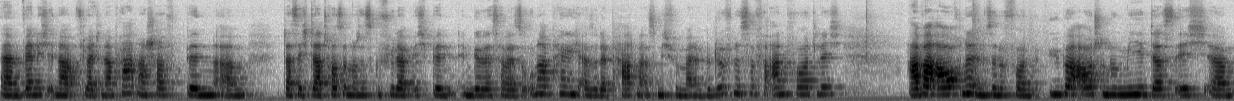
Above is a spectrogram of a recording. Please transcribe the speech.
ähm, wenn ich in einer, vielleicht in einer Partnerschaft bin, ähm, dass ich da trotzdem noch das Gefühl habe, ich bin in gewisser Weise unabhängig, also der Partner ist nicht für meine Bedürfnisse verantwortlich. Aber auch ne, im Sinne von Überautonomie, dass ich ähm,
